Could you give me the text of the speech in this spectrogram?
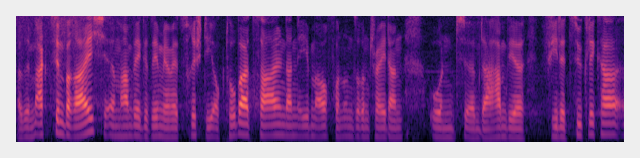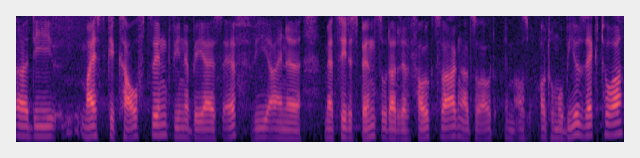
Also im Aktienbereich ähm, haben wir gesehen, wir haben jetzt frisch die Oktoberzahlen dann eben auch von unseren Tradern und ähm, da haben wir viele Zyklika, äh, die meist gekauft sind, wie eine BASF, wie eine Mercedes-Benz oder der Volkswagen, also im Automobilsektor.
